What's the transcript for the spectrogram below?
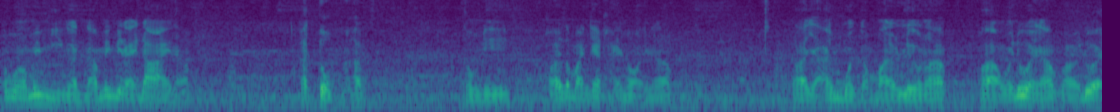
นักมวยก็ไม่มีเงินนะ ไม่มีรายได้นะครับก็จบนะครับ ตรงนี้ขอรัฐบาลแก้ไขหน่อยนะครับ ถ้าอยากให้มวยกลับมาเร็วๆนะครับ ฝากไว้ด้วยนะครับ ฝากไว้ด้วย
